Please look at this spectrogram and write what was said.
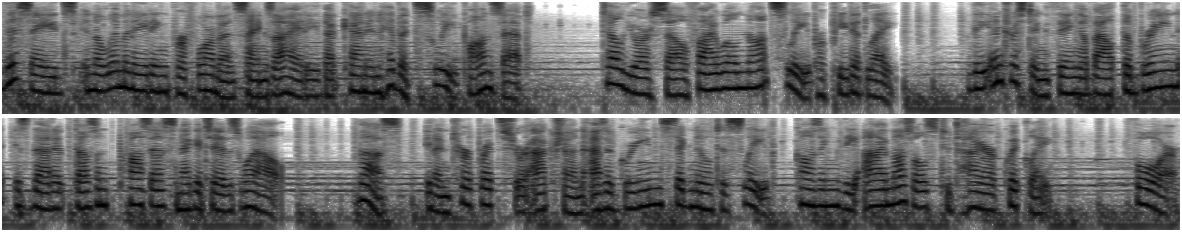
This aids in eliminating performance anxiety that can inhibit sleep onset. Tell yourself I will not sleep repeatedly. The interesting thing about the brain is that it doesn't process negatives well. Thus, it interprets your action as a green signal to sleep, causing the eye muscles to tire quickly. 4.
